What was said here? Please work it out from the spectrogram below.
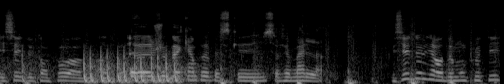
Essaye de tempo à, à. Euh, je back un peu parce que ça fait mal là. Essaye de venir de mon côté.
